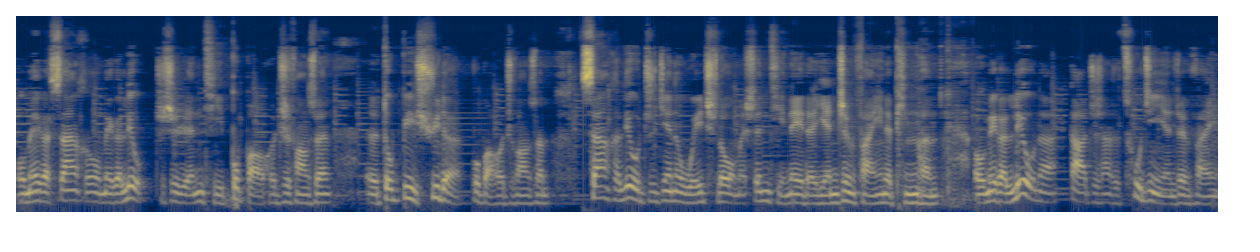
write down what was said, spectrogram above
欧米伽三和欧米伽六这是人体不饱和脂肪酸。呃，都必须的不饱和脂肪酸，三和六之间呢，维持了我们身体内的炎症反应的平衡。欧米伽六呢，大致上是促进炎症反应；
